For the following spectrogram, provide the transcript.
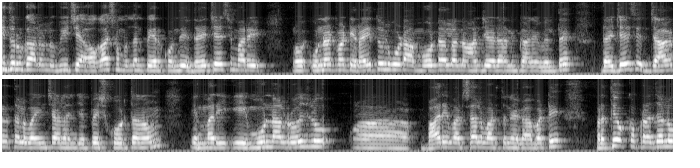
ఈదురుగాలులు వీచే అవకాశం ఉందని పేర్కొంది. దయచేసి మరి ఉన్నటువంటి రైతులు కూడా మోటార్లను ఆన్ చేయడానికి కానీ వెళ్తే దయచేసి జాగ్రత్తలు వహించాలని చెప్పేసి కోరుతున్నాం. మరి ఈ మూడు నాలుగు రోజులు భారీ వర్షాలు పడుతున్నాయి కాబట్టి ప్రతి ఒక్క ప్రజలు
